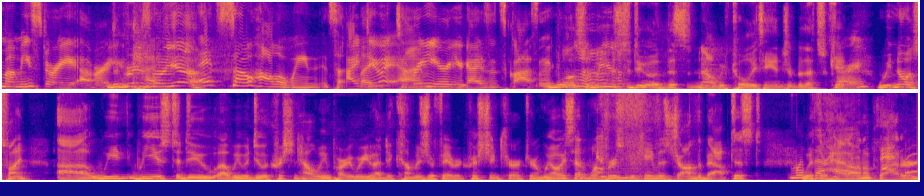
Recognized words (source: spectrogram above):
mummy story ever. the greatest one, yeah. It's so Halloween. It's I like do it time. every year, you guys. It's classic. Well, so we used to do this. Now we've totally tangent, but that's okay. Sorry. We know it's fine. Uh, we we used to do. Uh, we would do a Christian Halloween party where you had to come as your favorite Christian character, and we always had one person who came as John the Baptist with, With their the head on a head. platter.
